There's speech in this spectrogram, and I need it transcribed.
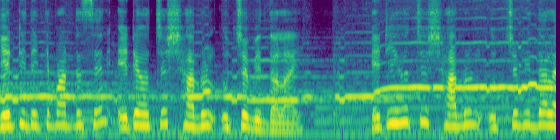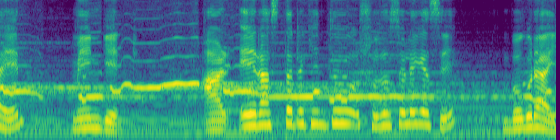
গেটটি দেখতে পারতেছেন, এটা হচ্ছে সাবরুল উচ্চ বিদ্যালয়। এটি হচ্ছে সাবরুল উচ্চ বিদ্যালয়ের মেইন গেট আর এই রাস্তাটা কিন্তু সোজা চলে গেছে বগুড়াই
